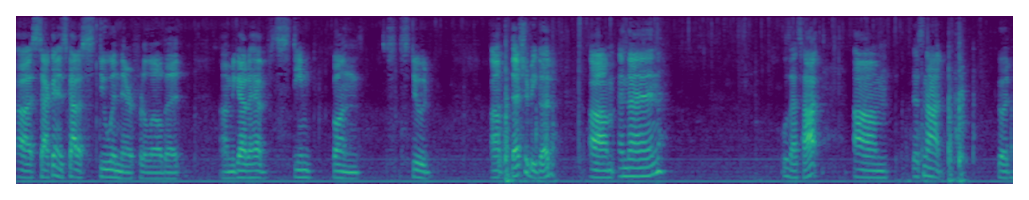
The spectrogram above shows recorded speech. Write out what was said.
uh, second. It's got to stew in there for a little bit. Um, you gotta have steamed buns stewed. Um, that should be good. Um, and then, oh, that's hot. Um, that's not good.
